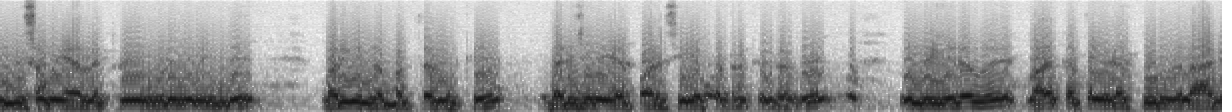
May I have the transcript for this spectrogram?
இந்து சமய அறநிலையத்துறையும் ஒருங்கிணைந்து வருகின்ற பக்தர்களுக்கு தரிசன ஏற்பாடு செய்யப்பட்டிருக்கின்றது. இன்று இரவு வழக்கத்தை விட கூடுதலாக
